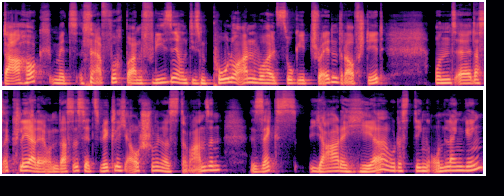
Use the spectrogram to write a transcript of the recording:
da hock mit einer furchtbaren Friese und diesem Polo an, wo halt so geht Traden draufsteht und äh, das erkläre. Und das ist jetzt wirklich auch schon, das ist der Wahnsinn, sechs Jahre her, wo das Ding online ging.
